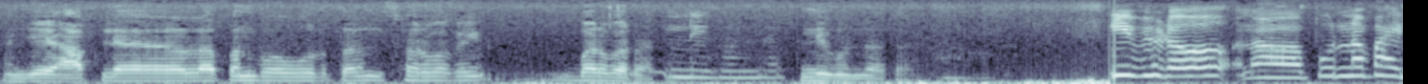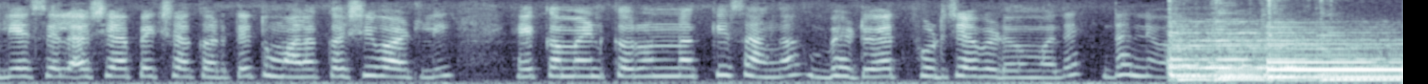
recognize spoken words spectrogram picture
म्हणजे आपल्याला पण उरतं आणि सर्व काही बरोबर राहतं. निघून जात. निघून जातं. ही. व्हिडिओ अं, पूर्ण पाहिली असेल अशी अपेक्षा करते. तुम्हाला कशी वाटली हे कमेंट करून नक्की सांगा. भेटूयात पुढच्या व्हिडिओमध्ये धन्यवाद.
